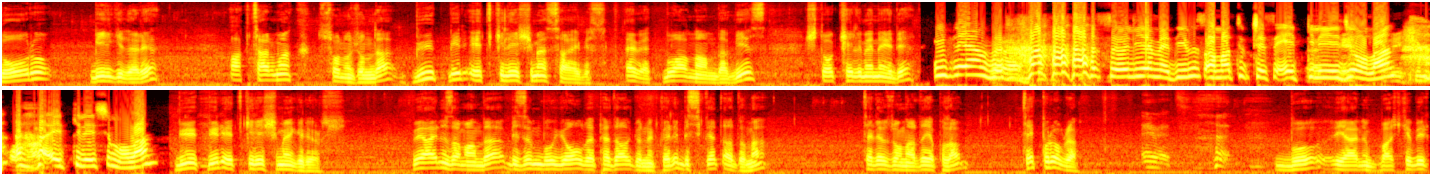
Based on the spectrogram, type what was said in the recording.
doğru bilgileri aktarmak sonucunda büyük bir etkileşime sahibiz. Evet bu anlamda biz işte o kelime neydi? Influencer. Söyleyemediğimiz ama Türkçesi etkileyici olan, Etkileşim olan. etkileşim olan. büyük bir etkileşime giriyoruz. Ve aynı zamanda bizim bu yol ve pedal günlükleri bisiklet adına televizyonlarda yapılan tek program. Evet. Bu yani başka bir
